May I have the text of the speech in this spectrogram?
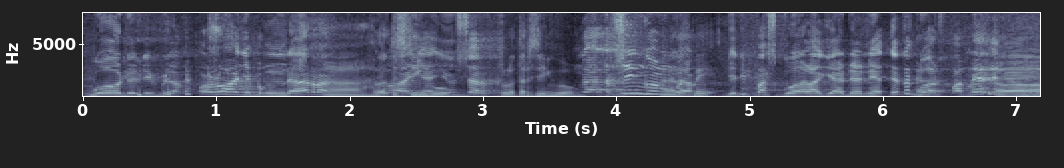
gua udah dibilang oh lu hanya pengendara, Nah, lu lu hanya tersinggung user. lu tersinggung Nggak tersinggung Nah, bang. tapi- Jadi pas gua lagi ada niatnya tuh gua harus pamerin. Oh,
